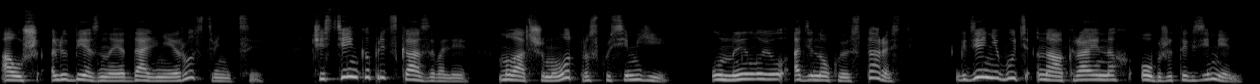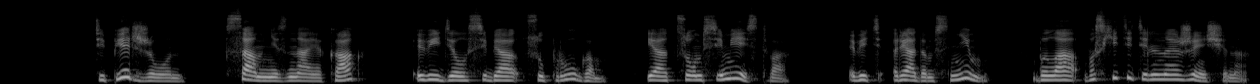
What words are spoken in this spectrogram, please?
а уж любезные дальние родственницы частенько предсказывали младшему отпрыску семьи унылую одинокую старость где-нибудь на окраинах обжитых земель. Теперь же он, сам не зная как, видел себя супругом и отцом семейства, ведь рядом с ним была восхитительная женщина,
